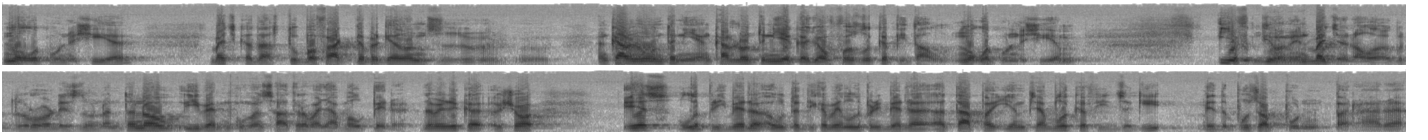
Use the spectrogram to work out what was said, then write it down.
no la coneixia, vaig quedar estupefacte perquè doncs, eh, encara no tenia, encara no tenia que allò fos la capital, no la coneixíem. I efectivament vaig anar a la Dolores 99 i vam començar a treballar amb el Pere. De manera que això és la primera, autènticament la primera etapa i em sembla que fins aquí he de posar punt per ara.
